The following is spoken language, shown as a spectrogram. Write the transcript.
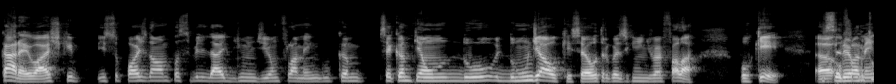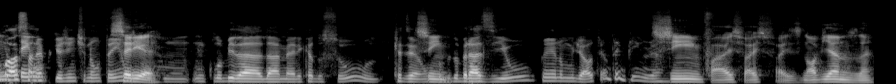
cara, eu acho que isso pode dar uma possibilidade de um dia um Flamengo ser campeão do, do Mundial, que isso é outra coisa que a gente vai falar. Por quê? Uh, seria o Flamengo muito massa, tem... né? Porque a gente não tem seria. Um, um, clube da, da América do Sul, quer dizer, um Sim. clube do Brasil ganhando o Mundial tem um tempinho já. Sim, faz, faz, faz nove anos, né?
